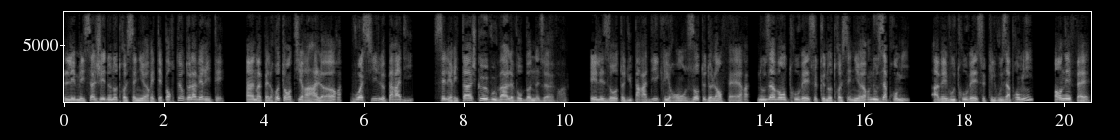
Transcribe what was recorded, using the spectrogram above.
les messagers de notre Seigneur étaient porteurs de la vérité. Un appel retentira alors, voici le paradis. C'est l'héritage que vous valent vos bonnes œuvres. Et les hôtes du paradis crieront aux hôtes de l'enfer, nous avons trouvé ce que notre Seigneur nous a promis. Avez-vous trouvé ce qu'il vous a promis? En effet,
